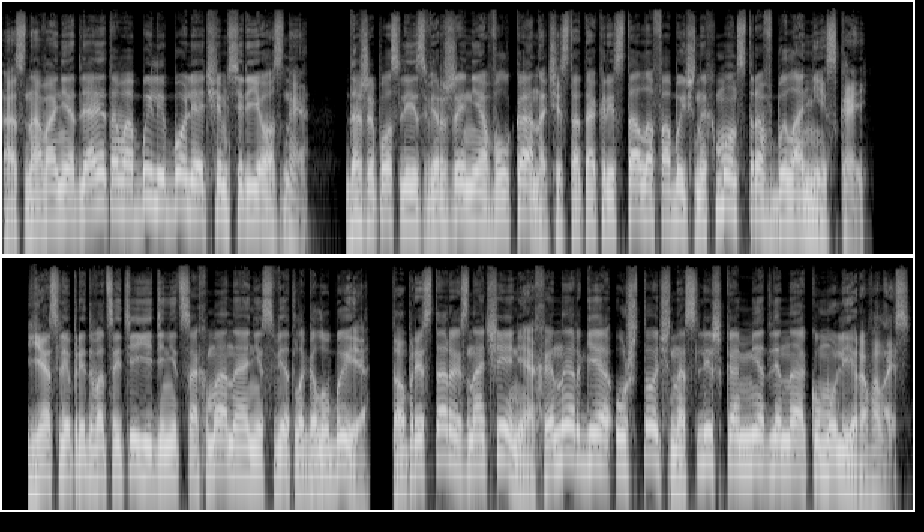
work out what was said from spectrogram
Основания для этого были более чем серьезные. Даже после извержения вулкана частота кристаллов обычных монстров была низкой. Если при 20 единицах маны они светло-голубые, то при старых значениях энергия уж точно слишком медленно аккумулировалась.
